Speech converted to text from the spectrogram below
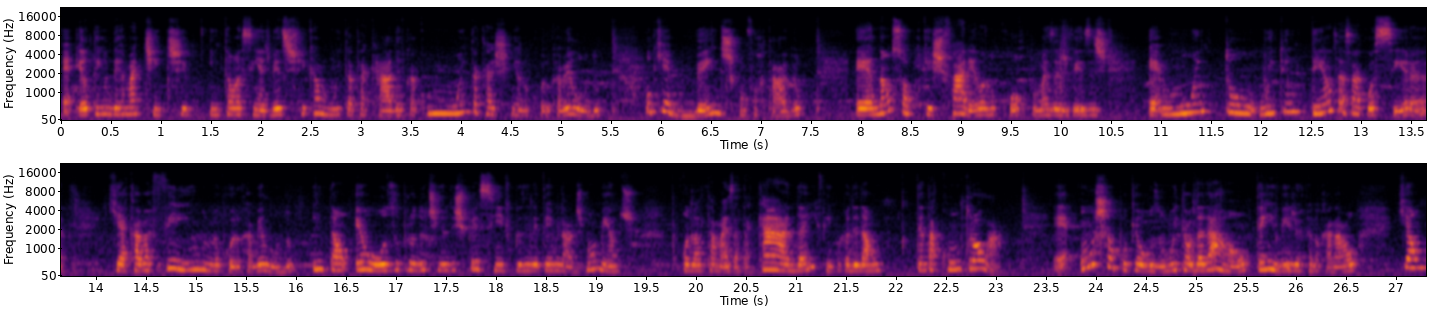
É, eu tenho dermatite, então assim, às vezes fica muito atacada, fica com muita caixinha no couro cabeludo, o que é bem desconfortável. É, não só porque esfarela no corpo, mas às vezes é muito, muito intensa essa coceira que acaba ferindo o meu couro cabeludo. Então eu uso produtinhos específicos em determinados momentos, quando ela tá mais atacada, enfim, para poder dar um tentar controlar. É, um shampoo que eu uso muito é o da Darron, tem vídeo aqui no canal, que é um,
